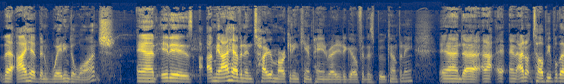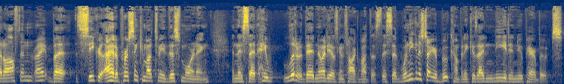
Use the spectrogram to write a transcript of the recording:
that I have been waiting to launch and it is, I mean, I have an entire marketing campaign ready to go for this boot company. And, uh, and, I, and, I, don't tell people that often, right? But secret, I had a person come up to me this morning and they said, hey, literally, they had no idea I was going to talk about this. They said, when are you going to start your boot company? Because I need a new pair of boots.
